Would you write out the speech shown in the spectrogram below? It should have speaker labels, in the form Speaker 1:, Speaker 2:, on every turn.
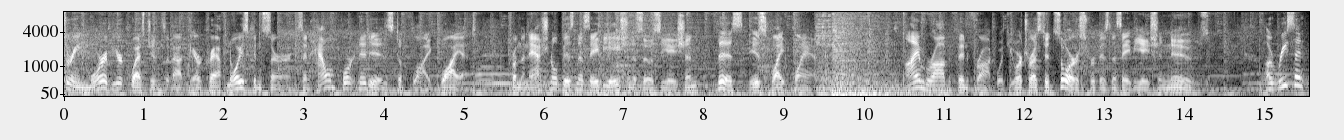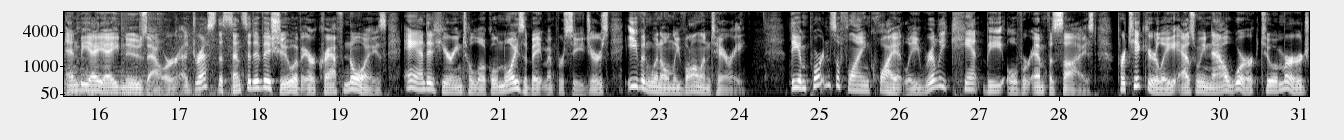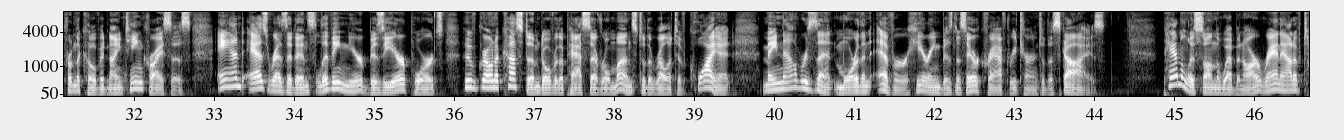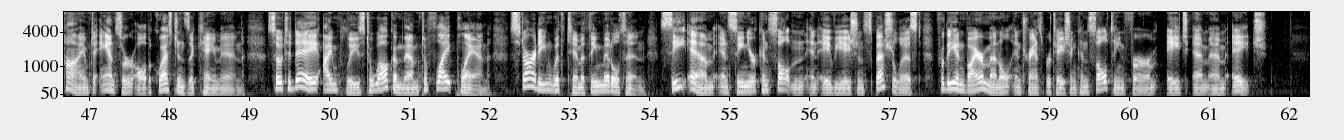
Speaker 1: answering more of your questions about aircraft noise concerns and how important it is to fly quiet. From the National Business Aviation Association, this is Flight Plan. I'm Rob Finfrock with your trusted source for business aviation news. A recent NBAA NewsHour addressed the sensitive issue of aircraft noise and adhering to local noise abatement procedures, even when only voluntary the importance of flying quietly really can't be overemphasized, particularly as we now work to emerge from the COVID 19 crisis, and as residents living near busy airports who've grown accustomed over the past several months to the relative quiet may now resent more than ever hearing business aircraft return to the skies. Panelists on the webinar ran out of time to answer all the questions that came in, so today I'm pleased to welcome them to Flight Plan, starting with Timothy Middleton, CM and Senior Consultant and Aviation Specialist for the environmental and transportation consulting firm HMMH.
